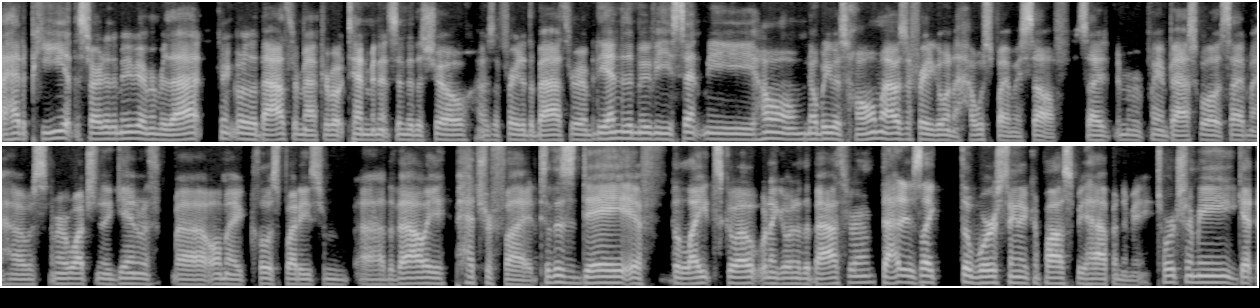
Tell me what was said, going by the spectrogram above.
I had to pee at the start of the movie. I remember that. Couldn't go to the bathroom after about 10 minutes into the show. I was afraid of the bathroom. At the end of the movie, he sent me home. Nobody was home. I was afraid to go in the house by myself. So I remember playing basketball outside my house. I remember watching it again with uh, all my close buddies from uh, the valley. Petrified. To this day, if the lights go out when I go into the bathroom, that is like the worst thing that could possibly happen to me. Torture me, get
